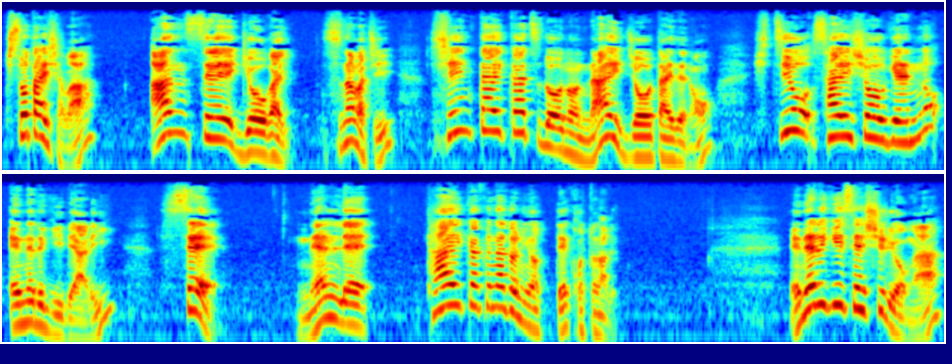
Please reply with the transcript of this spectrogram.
基礎代謝は安静業外、すなわち身体活動のない状態での必要最小限のエネルギーであり、性、年齢、体格などによって異なる。エネルギー摂取量が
